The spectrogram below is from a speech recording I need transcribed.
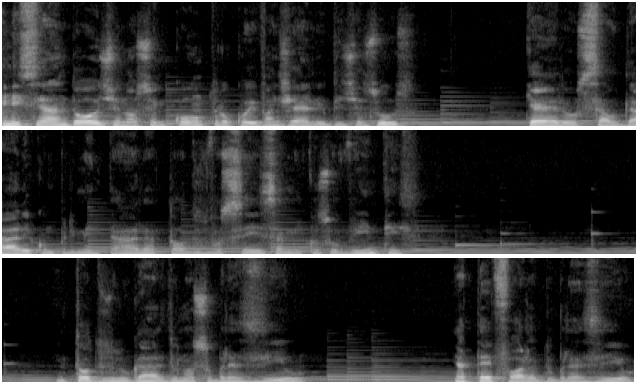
Iniciando hoje o nosso encontro com o Evangelho de Jesus, Quero saudar e cumprimentar a todos vocês, amigos ouvintes, em todos os lugares do nosso Brasil e até fora do Brasil,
